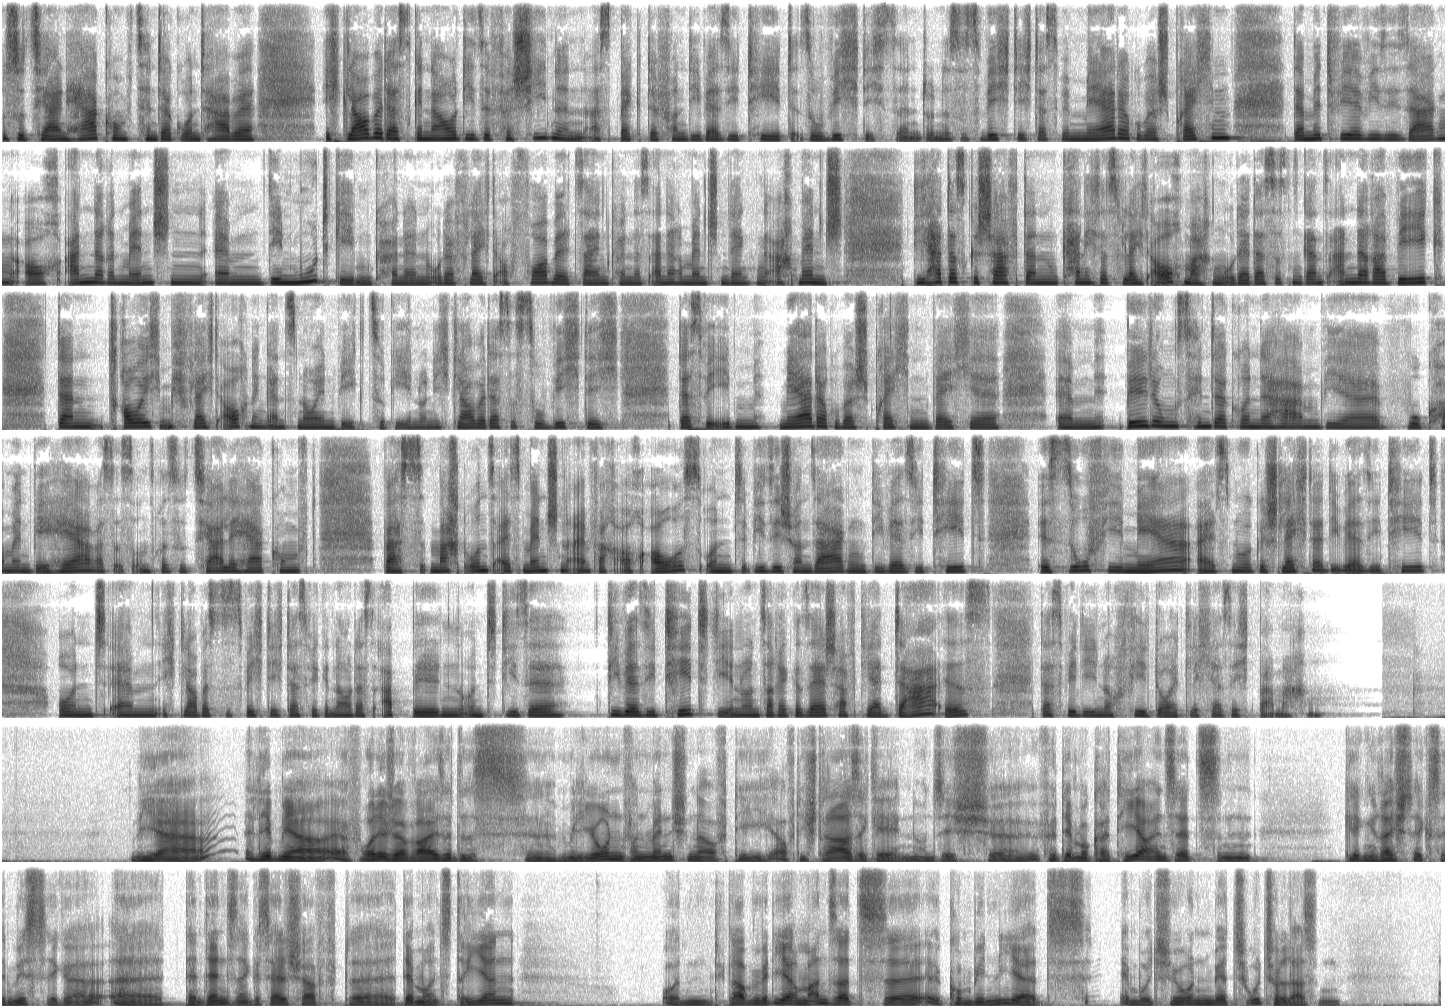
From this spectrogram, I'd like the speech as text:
sozialen Herkunftshintergrund habe. Ich glaube, dass genau diese verschiedenen Aspekte von Diversität so wichtig sind. Und es ist wichtig, dass wir mehr darüber sprechen, damit wir, wie Sie sagen, auch anderen Menschen ähm, den Mut geben können oder vielleicht auch Vorbild sein können, dass andere Menschen denken, ach Mensch, die hat das geschafft, dann kann ich das vielleicht auch machen. Oder das ist ein ganz anderer Weg, dann traue ich mich vielleicht auch einen ganz neuen Weg zu gehen. Und ich glaube, das ist so wichtig, dass wir eben mehr darüber sprechen, welche ähm, Bildungshintergründe haben wir, wo kommen wir her, was ist unsere soziale Herkunft, was macht uns als Menschen einfach auch aus. Und wie Sie schon sagen, Diversität ist so viel mehr als nur Geschlechterdiversität. Und ähm, ich glaube, es ist wichtig, dass wir genau das abbilden und diese Diversität, die in unserer Gesellschaft ja da ist, dass wir die noch viel deutlicher sichtbar machen. Wir erleben ja erfreulicherweise, dass äh, Millionen von Menschen auf die, auf die Straße gehen und sich äh, für Demokratie einsetzen, gegen rechtsextremistische äh, Tendenzen der Gesellschaft demonstrieren. Und ich glaube, mit ihrem Ansatz kombiniert, Emotionen mehr zuzulassen,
